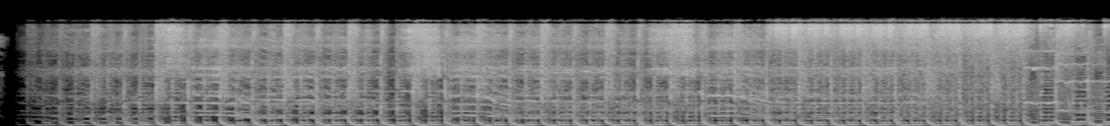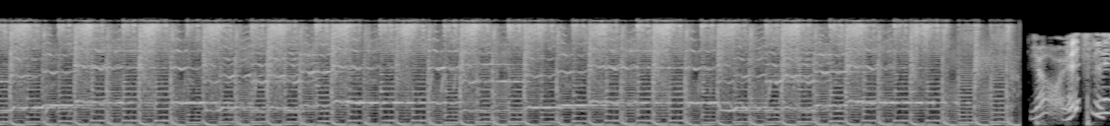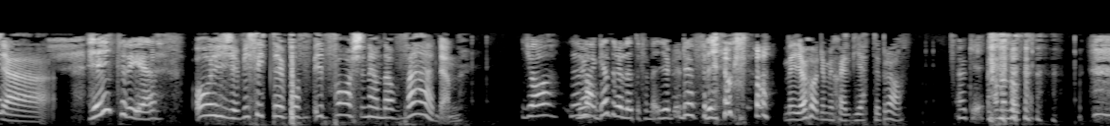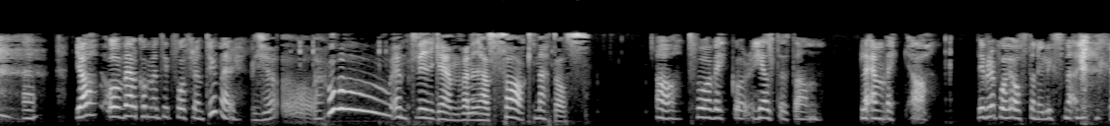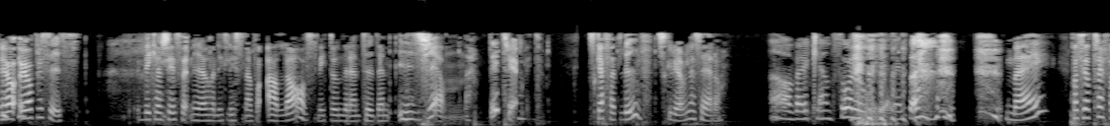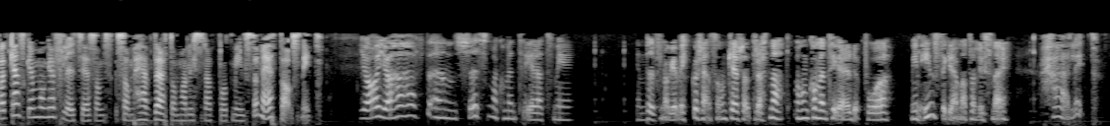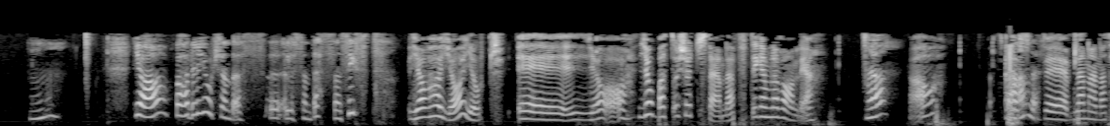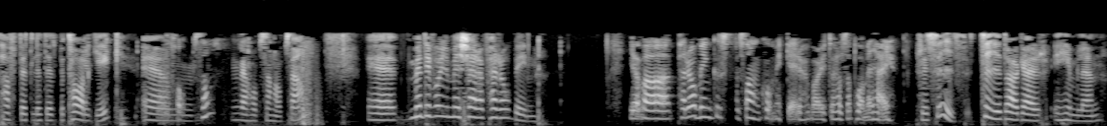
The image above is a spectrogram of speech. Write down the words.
Ja, hej Felicia! Hej Therese! Oj, vi sitter på, i varsin ända av världen. Ja, nu Ja. laggade det lite för mig. Gjorde det för dig också? Nej, jag hörde mig själv jättebra. Okej, ja men då. Eh, Ja, och välkommen till Två fruntimmer. Ja, woho! äntligen vad ni har saknat oss. Ja, två veckor helt utan, eller en vecka, ja. Det beror på hur ofta ni lyssnar. Ja, ja precis. Det kanske är så att ni har hunnit lyssna på alla avsnitt under den tiden igen. Det är trevligt. Skaffa ett liv, skulle jag vilja säga då. Ja, verkligen. Så rolig är vi inte. Nej. Fast jag har träffat ganska många Felicia som, som hävdar att de har lyssnat på åtminstone ett avsnitt. Ja, jag har haft en tjej som har kommenterat med en tjej för några veckor sedan, så hon kanske har tröttnat. Hon kommenterade på min Instagram att hon lyssnar. Härligt. Mm. Ja, vad har du gjort sen dess? Eh, Eller sen dess, sen sist? Ja, vad har jag gjort? Eh, ja, jobbat och kört stand-up. Det gamla vanliga. Ja, Ja. Spännande. Haft, eh, bland annat haft ett litet betalgig. Eh, hoppsan. Ja, hoppsan hoppsan. Eh, men det var ju med kära Per Robin. Jag var Per Robin Gustafsson, komiker, har varit och hälsat på mig här. Precis. Tio dagar i himlen.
